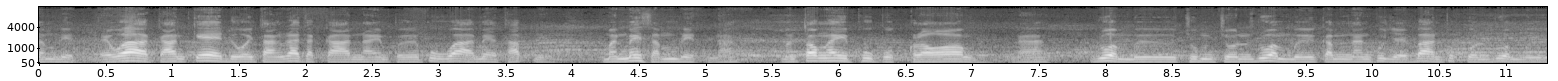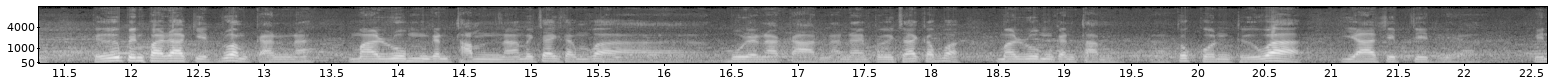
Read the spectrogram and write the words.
สำเร็จ แต่ว่าการแก้โดยทางราชการนายอำเภอผู้ว่าแม่ทัพเนี่ยมันไม่สำเร็จนะมันต้องให้ผู้ปกครองนะร่วมมือชุมชน ร่วมมือกำนันผู้ใหญ่บ้านทุกคนร่วมมือ ถือเป็นภารกิจร่วมกันนะมารุมกันทำนะไม่ใช่คำว่าบูรณาการนะนายอำเภอใช้คำว่ามารุมกันทำนะทุกคนถือว่ายาเสพติดเนี่ยเป็น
